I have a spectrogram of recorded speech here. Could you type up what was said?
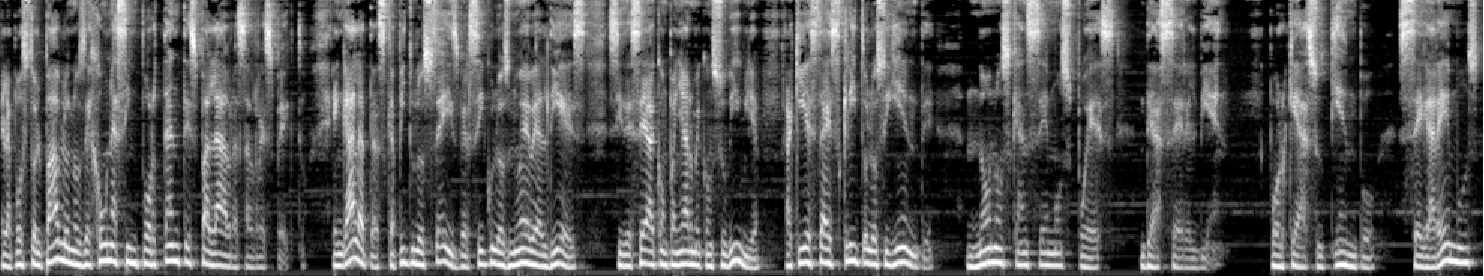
El apóstol Pablo nos dejó unas importantes palabras al respecto. En Gálatas capítulo 6 versículos 9 al 10, si desea acompañarme con su Biblia, aquí está escrito lo siguiente, no nos cansemos pues de hacer el bien, porque a su tiempo segaremos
